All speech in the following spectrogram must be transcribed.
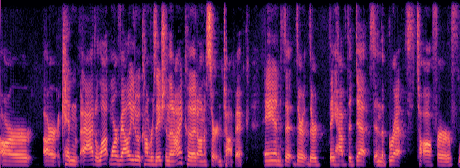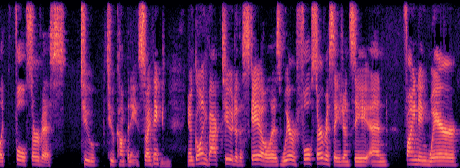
are are can add a lot more value to a conversation than I could on a certain topic, and that they're they're they have the depth and the breadth to offer like full service to to companies. So I think. Mm-hmm you know, going back to to the scale is we're a full service agency and finding where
